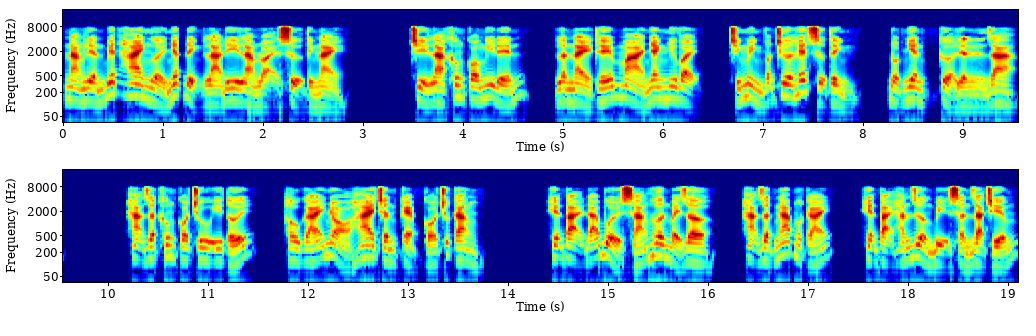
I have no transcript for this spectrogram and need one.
nàng liền biết hai người nhất định là đi làm loại sự tình này. Chỉ là không có nghĩ đến, lần này thế mà nhanh như vậy, chính mình vẫn chưa hết sự tình, đột nhiên cửa liền liền ra. Hạ giật không có chú ý tới, hầu gái nhỏ hai chân kẹp có chút căng. Hiện tại đã buổi sáng hơn 7 giờ, hạ giật ngáp một cái, hiện tại hắn giường bị sần dạ chiếm,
